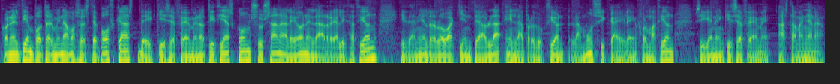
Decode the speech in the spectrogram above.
Con el tiempo terminamos este podcast de XFM Noticias con Susana León en la realización y Daniel Relova quien te habla en la producción. La música y la información siguen en XFM. Hasta mañana.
